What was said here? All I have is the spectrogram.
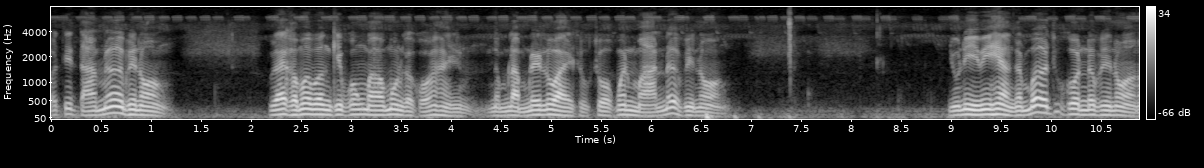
กดติดตามเด้อพี่น้องผู้ใดเขามาเบิ่งคลิปของบ่ามุ่นก็ขอให้นำลำรวยๆโชคมันหมานเด้อพี่น้องอยู่นี่มีแห้งกันเบิดทุกคนเด้อพี่น้อง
